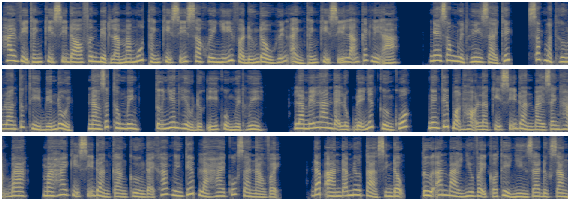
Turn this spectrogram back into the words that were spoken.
hai vị thánh kỵ sĩ đó phân biệt là ma mút thánh kỵ sĩ sa khuê nhĩ và đứng đầu huyễn ảnh thánh kỵ sĩ lãng cách ly á. Nghe xong nguyệt huy giải thích, sắc mặt hương loan tức thì biến đổi, nàng rất thông minh, tự nhiên hiểu được ý của nguyệt huy. Là mễ lan đại lục đệ nhất cường quốc nên tiếp bọn họ là kỵ sĩ đoàn bài danh hạng ba, mà hai kỵ sĩ đoàn càng cường đại khác nên tiếp là hai quốc gia nào vậy? Đáp án đã miêu tả sinh động, từ an bài như vậy có thể nhìn ra được rằng,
